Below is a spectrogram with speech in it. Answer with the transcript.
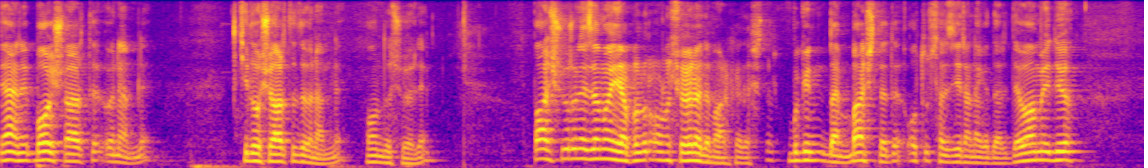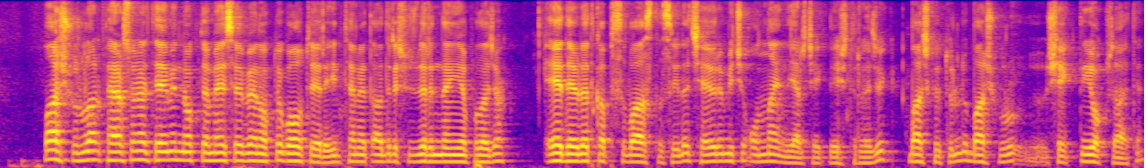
Yani boy şartı önemli. Kilo şartı da önemli. Onu da söyleyeyim. Başvuru ne zaman yapılır onu söyledim arkadaşlar. Bugünden başladı. 30 Haziran'a kadar devam ediyor. Başvurular personeltemin.msb.gov.tr internet adres üzerinden yapılacak. E-Devlet kapısı vasıtasıyla çevrim içi online gerçekleştirilecek. Başka türlü başvuru şekli yok zaten.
